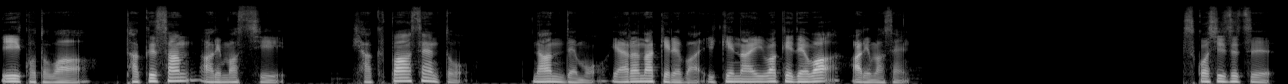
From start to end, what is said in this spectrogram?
いいことはたくさんありますし、100%何でもやらなければいけないわけではありません。少しずつ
